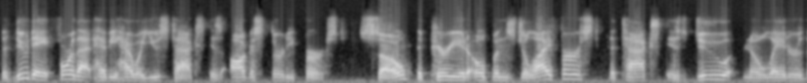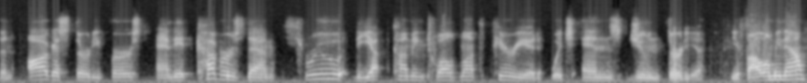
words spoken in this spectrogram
The due date for that heavy highway use tax is August 31st. So the period opens July 1st. The tax is due no later than August 31st, and it covers them through the upcoming 12 month period, which ends June 30th. You follow me now?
